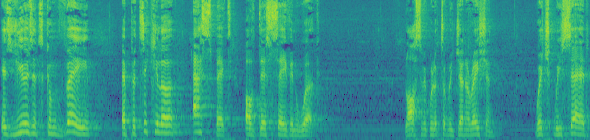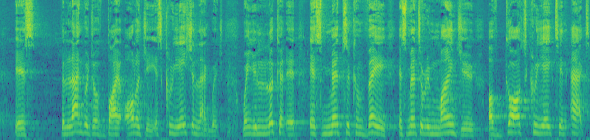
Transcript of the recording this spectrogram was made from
is using to convey a particular aspect of this saving work. Last week we looked at regeneration, which we said is the language of biology, it's creation language. When you look at it, it's meant to convey, it's meant to remind you of God's creating act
